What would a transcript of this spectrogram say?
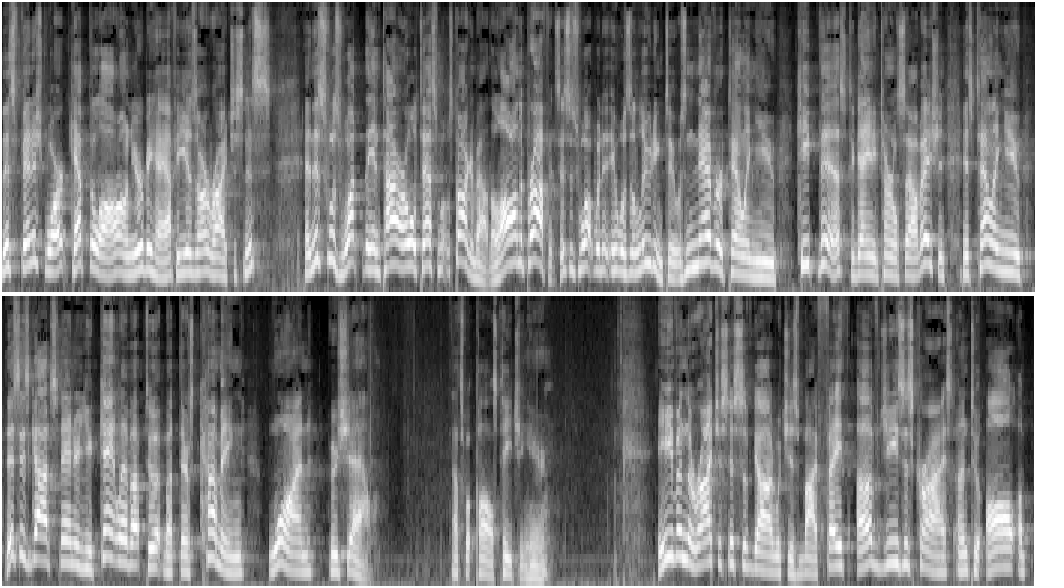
this finished work, kept the law on your behalf. He is our righteousness. And this was what the entire Old Testament was talking about the law and the prophets. This is what it was alluding to. It was never telling you, keep this to gain eternal salvation. It's telling you, this is God's standard. You can't live up to it, but there's coming one who shall. That's what Paul's teaching here. Even the righteousness of God, which is by faith of Jesus Christ unto all,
